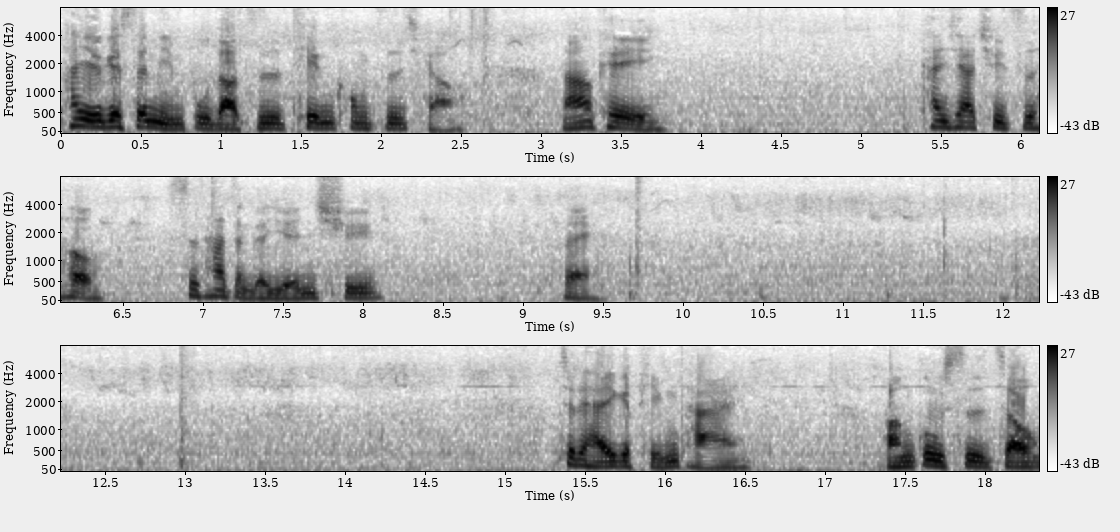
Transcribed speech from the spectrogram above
它有一个森林步道，这是天空之桥，然后可以看下去之后，是它整个园区，对。这里还有一个平台，环顾四周，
